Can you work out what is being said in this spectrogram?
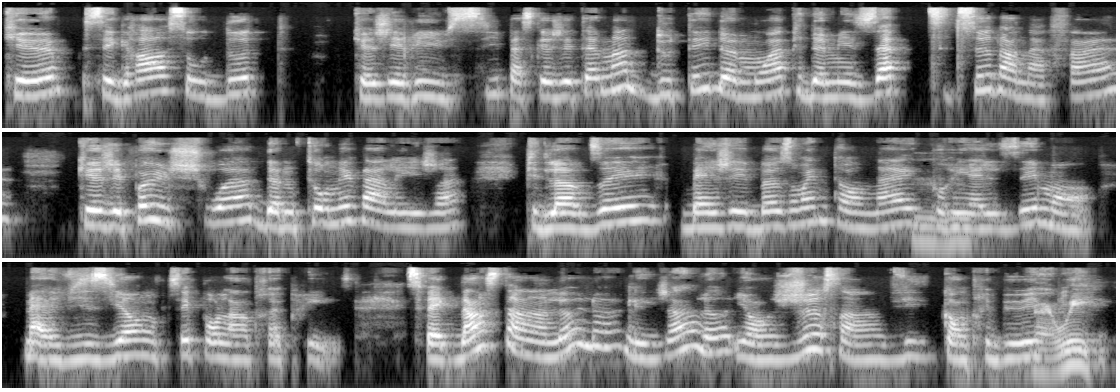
que c'est grâce au doute que j'ai réussi parce que j'ai tellement douté de moi puis de mes aptitudes en affaires que j'ai pas eu le choix de me tourner vers les gens puis de leur dire ben j'ai besoin de ton aide pour Mhm. réaliser mon ma vision, tu sais, pour l'entreprise. Ça fait que dans ce temps-là, là, les gens, là, ils ont juste envie de contribuer Ben oui.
